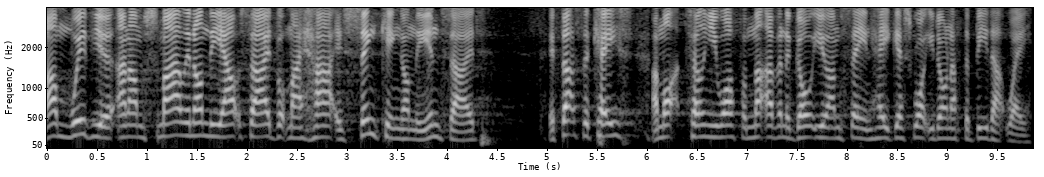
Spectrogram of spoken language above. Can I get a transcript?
I'm with you and I'm smiling on the outside, but my heart is sinking on the inside. If that's the case, I'm not telling you off, I'm not having a go at you. I'm saying, hey, guess what? You don't have to be that way.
